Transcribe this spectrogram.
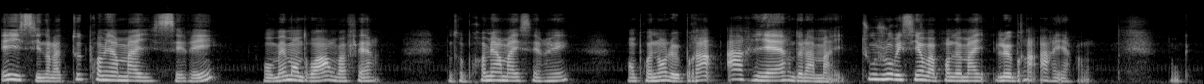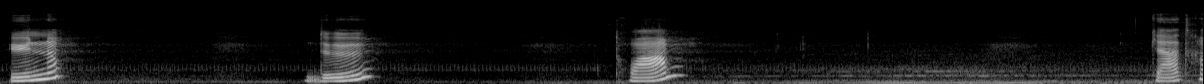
Et ici, dans la toute première maille serrée, au même endroit, on va faire notre première maille serrée en prenant le brin arrière de la maille. Toujours ici, on va prendre le, maille, le brin arrière. Donc, une, deux, trois, quatre,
